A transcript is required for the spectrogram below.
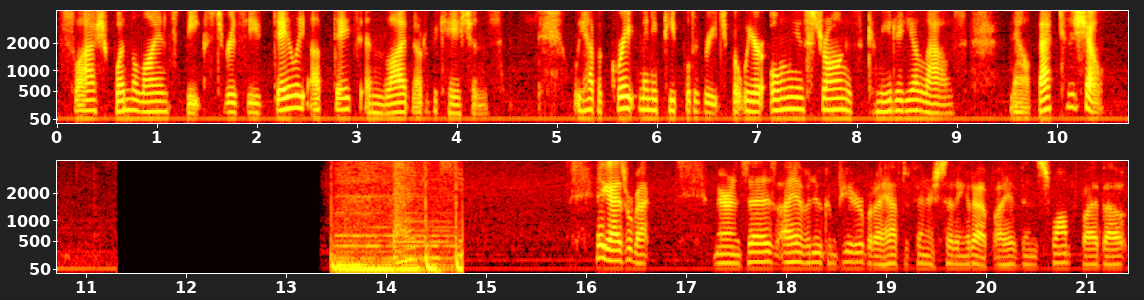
slash when the lion speaks to receive daily updates and live notifications. We have a great many people to reach, but we are only as strong as the community allows. Now back to the show. Hey guys, we're back. Marin says, I have a new computer, but I have to finish setting it up. I have been swamped by about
